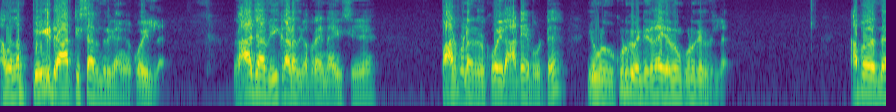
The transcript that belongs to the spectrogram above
அவங்கெல்லாம் பெய்டு ஆர்டிஸ்டாக இருந்திருக்காங்க கோயிலில். ராஜா வீக் ஆனதுக்கப்புறம் என்ன ஆயிடுச்சு? பார்ப்பனர்கள் கோயில் ஆட்டையை போட்டு இவங்களுக்கு கொடுக்க வேண்டியதெல்லாம் எதுவும் கொடுக்கறது இல்ல அப்போ இந்த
